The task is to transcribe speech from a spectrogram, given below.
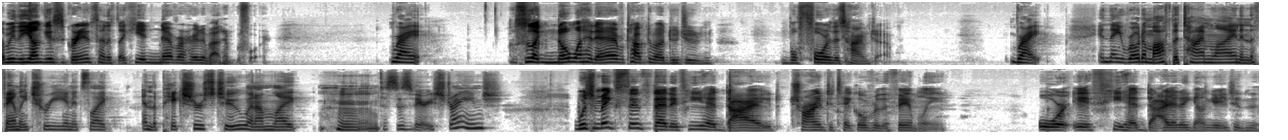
I mean the youngest grandson is like he had never heard about him before Right. so like no one had ever talked about Dujun before the time jump Right. And they wrote him off the timeline and the family tree, and it's like, and the pictures too. And I'm like, hmm, this is very strange. Which makes sense that if he had died trying to take over the family, or if he had died at a young age, and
